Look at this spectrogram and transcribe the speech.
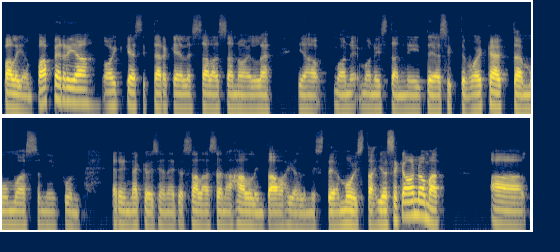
paljon paperia oikeasti tärkeille salasanoille ja monistan niitä ja sitten voi käyttää muun muassa niin kuin erinäköisiä näitä salasanahallintaohjelmista ja muista, joissa on omat, uh,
